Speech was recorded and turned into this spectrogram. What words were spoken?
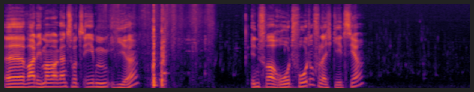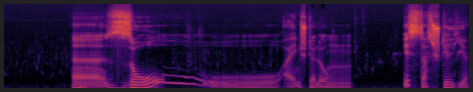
Äh, warte, ich mach mal ganz kurz eben hier. Infrarotfoto, vielleicht geht's ja. Äh, so. Einstellungen. Ist das still hier?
